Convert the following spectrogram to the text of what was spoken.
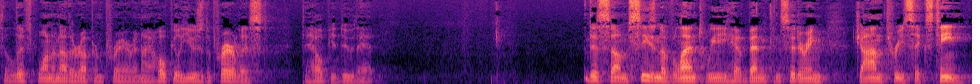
to lift one another up in prayer. And I hope you'll use the prayer list to help you do that. This um, season of Lent, we have been considering John 3:16,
